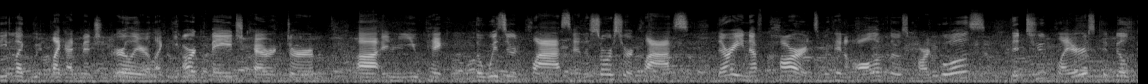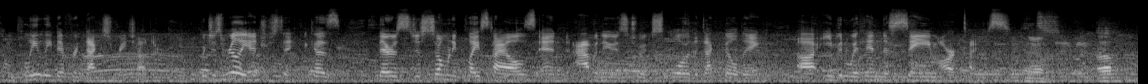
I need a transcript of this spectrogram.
the, like like I'd mentioned earlier, like the Archmage character, uh, and you pick the Wizard class and the Sorcerer class, there are enough cards within all of those card pools that two players could build completely different decks from each other, which is really interesting because there's just so many playstyles and avenues to explore the deck building, uh, even within the same archetypes. Yeah.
